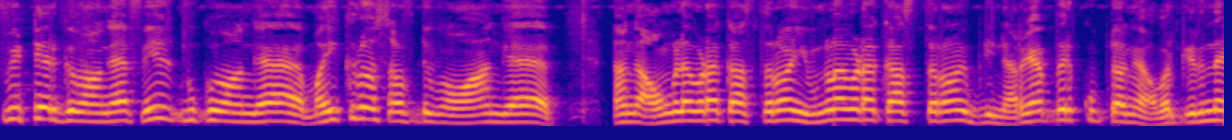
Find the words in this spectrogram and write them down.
ட்விட்டருக்கு வாங்க ஃபேஸ்புக்கு வாங்க மைக்ரோசாஃப்ட்டுக்கு வாங்க நாங்கள் அவங்கள விட காசு தரோம் இவங்கள விட காசு தரோம் இப்படி நிறையா பேர் கூப்பிட்டாங்க. அவருக்கு இருந்த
